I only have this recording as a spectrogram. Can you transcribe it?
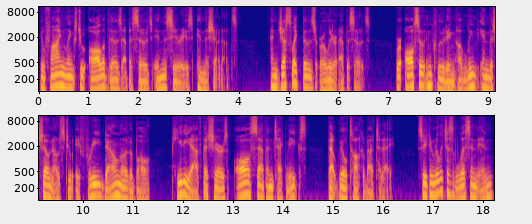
You'll find links to all of those episodes in the series in the show notes. And just like those earlier episodes, we're also including a link in the show notes to a free downloadable PDF that shares all seven techniques that we'll talk about today. So you can really just listen in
